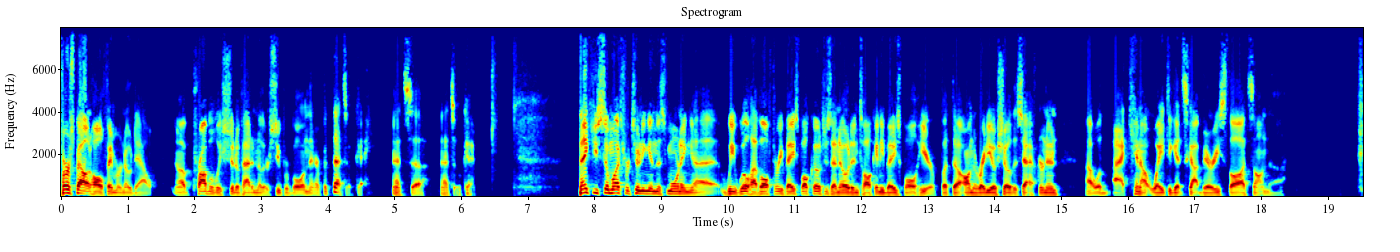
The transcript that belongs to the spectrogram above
First ballot Hall of Famer, no doubt. Uh, probably should have had another Super Bowl in there, but that's okay. That's uh, that's okay. Thank you so much for tuning in this morning. Uh, we will have all three baseball coaches. I know I didn't talk any baseball here, but uh, on the radio show this afternoon, I will. I cannot wait to get Scott Berry's thoughts on uh,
